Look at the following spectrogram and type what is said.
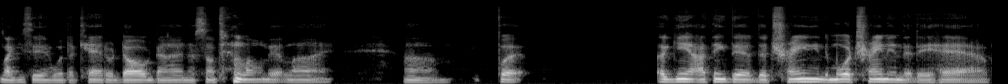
like you said, with a cat or dog dying or something along that line. Um, but again, I think that the training, the more training that they have,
